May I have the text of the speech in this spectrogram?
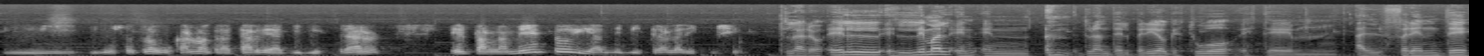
y, y nosotros buscarlo a tratar de administrar el Parlamento y administrar la discusión. Claro, él, Lema en, durante el periodo que estuvo este, al frente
